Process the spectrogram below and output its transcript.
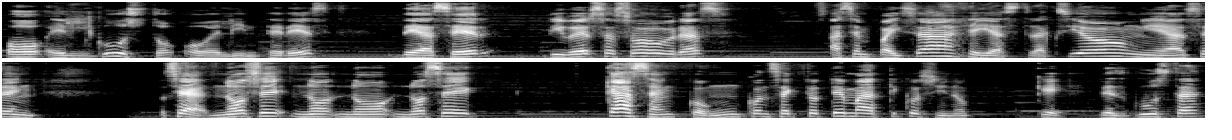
o el gusto o el interés de hacer diversas obras, hacen paisaje y abstracción y hacen, o sea, no se, no, no, no se casan con un concepto temático, sino que les gusta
